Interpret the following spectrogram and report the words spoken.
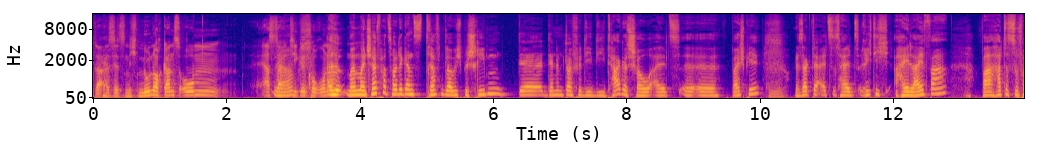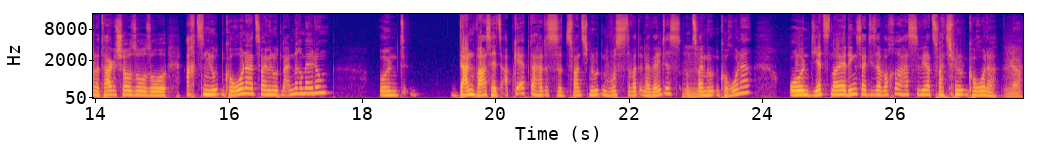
da ist jetzt nicht nur noch ganz oben erster Ja. Artikel Corona. Also, mein, mein Chef hat es heute ganz treffend, glaube ich, beschrieben. Der, der nimmt dafür die, die Tagesschau als äh, äh, Beispiel. Mhm. Und er sagte, als es halt richtig High Life war, war, hattest du von der Tagesschau so, so 18 Minuten Corona, zwei Minuten andere Meldung. Und dann war es ja jetzt abgeappt, da hattest du 20 Minuten, wusstest du, was in der Welt ist und Mhm. zwei Minuten Corona. Und jetzt neuerdings seit dieser Woche hast du wieder 20 Minuten Corona. Ja.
